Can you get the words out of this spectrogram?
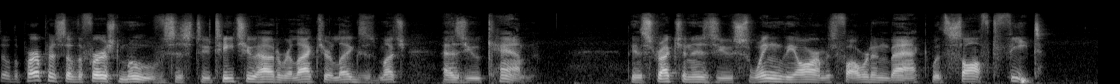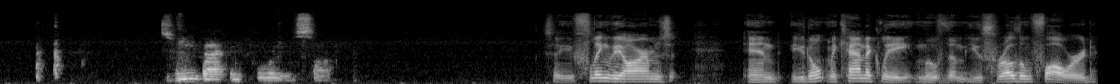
So the purpose of the first moves is to teach you how to relax your legs as much as you can. The instruction is you swing the arms forward and back with soft feet. Swing back and forth with soft. So you fling the arms and you don't mechanically move them, you throw them forward,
